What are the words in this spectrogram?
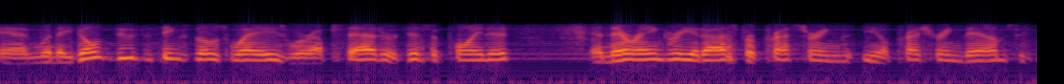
and when they don't do the things those ways, we're upset or disappointed, and they're angry at us for pressuring you know pressuring them, so we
